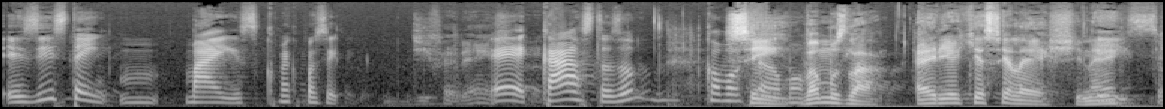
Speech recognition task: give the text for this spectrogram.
Existem mais, como é que eu posso dizer? Diferente? É, castas? Eu- Como eu Sim, chamo? vamos lá. A hierarquia celeste, né? Isso.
